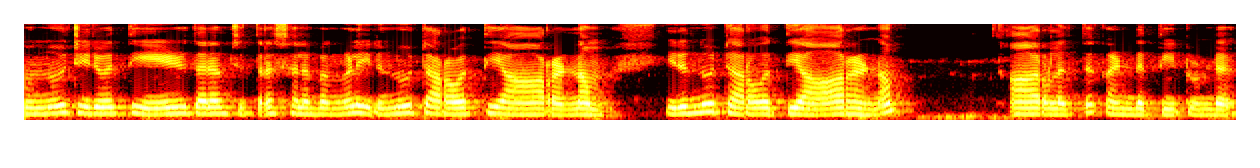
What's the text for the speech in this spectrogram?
മുന്നൂറ്റി ഇരുപത്തി ഏഴ് തരം ചിത്രശലഭങ്ങൾ ഇരുന്നൂറ്ററുപത്തി ആറെണ്ണം ഇരുന്നൂറ്ററുപത്തി ആറെണ്ണം ആറളത്ത് കണ്ടെത്തിയിട്ടുണ്ട്.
